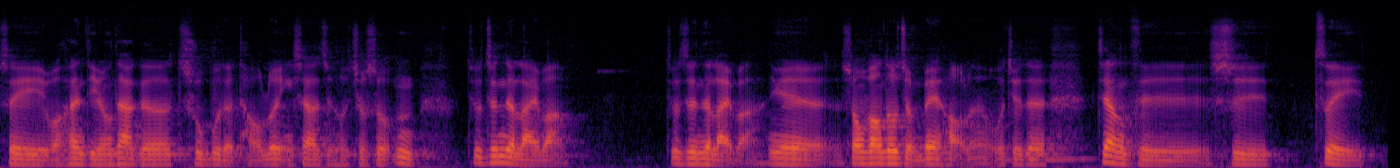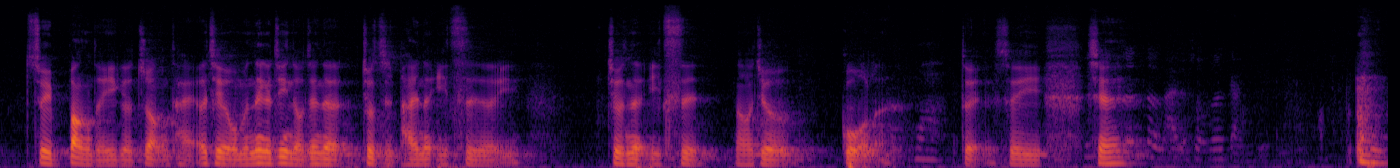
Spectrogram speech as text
所以我和狄龙大哥初步的讨论一下之后，就说，嗯，就真的来吧。就真的来吧，因为双方都准备好了，我觉得这样子是最最棒的一个状态，而且我们那个镜头真的就只拍那一次而已，就那一次，然后就过了。对，所以现在真的来的时候，那感觉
